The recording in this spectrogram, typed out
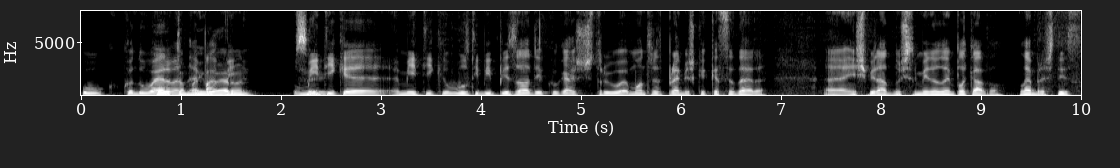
o, quando o Herman. Também epá, o Herman o mítica, a mítica, o último episódio que o gajo destruiu a montra de prémios com a caçadeira, uh, inspirado no Exterminador Implacável. Lembras-te disso?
